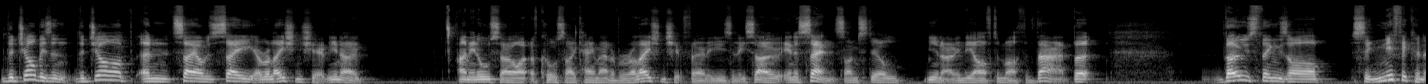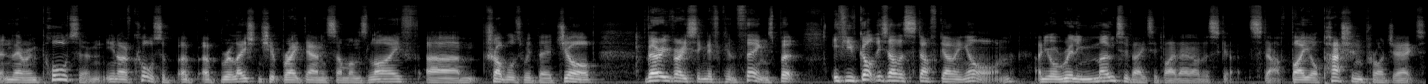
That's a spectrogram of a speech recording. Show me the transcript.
the job isn't the job, and say I was say a relationship, you know. I mean, also, of course, I came out of a relationship fairly easily. So, in a sense, I'm still, you know, in the aftermath of that. But those things are significant and they're important. You know, of course, a, a, a relationship breakdown in someone's life, um, troubles with their job, very, very significant things. But if you've got this other stuff going on and you're really motivated by that other stuff, by your passion project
